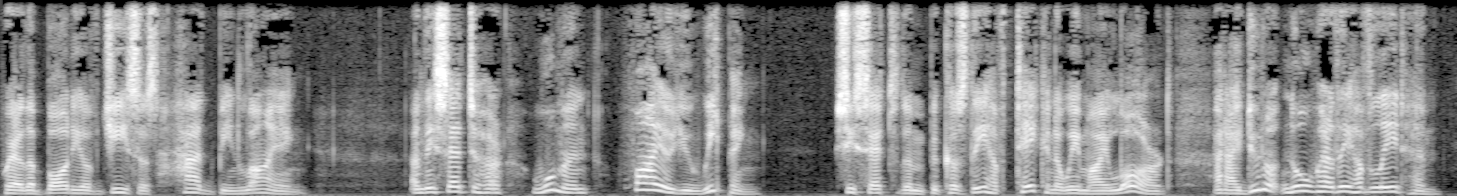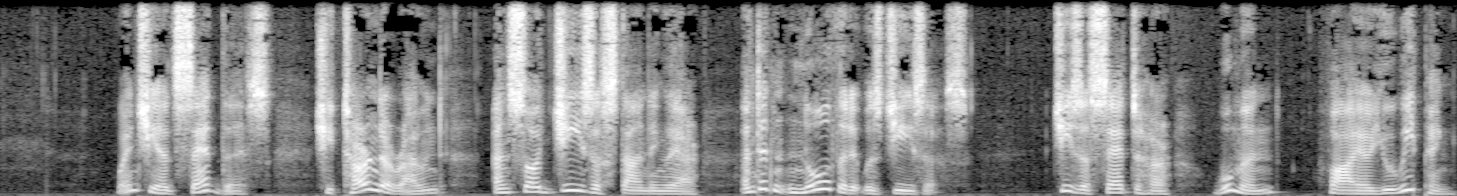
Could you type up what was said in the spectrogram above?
where the body of Jesus had been lying. And they said to her, Woman, why are you weeping? She said to them, Because they have taken away my Lord, and I do not know where they have laid him. When she had said this, she turned around and saw Jesus standing there, and didn't know that it was Jesus. Jesus said to her, Woman, why are you weeping?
